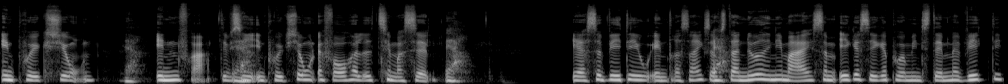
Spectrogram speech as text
en projektion Ja. indenfra, det vil Ja. sige en projektion af forholdet til mig selv, Ja. Ja, så vil det jo ændre sig. Ikke? Så Ja. hvis der er noget inde i mig, som ikke er sikker på, at min stemme er vigtig,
